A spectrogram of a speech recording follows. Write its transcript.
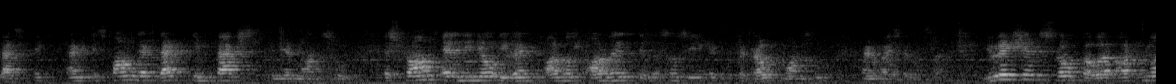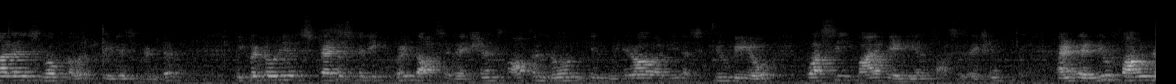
Pacific and it is found that that impacts Indian monsoon. A strong El Nino event almost always is associated with a drought monsoon and vice versa. Eurasian snow cover or Himalayan snow cover previous winter. Equatorial stratospheric wind oscillations, often known in meteorology as QBO, quasi-biennial oscillation. And a newfound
